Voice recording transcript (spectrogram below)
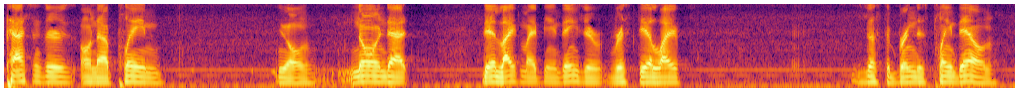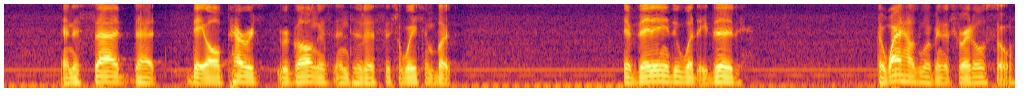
Passengers on that plane, you know, knowing that their life might be in danger, risk their life just to bring this plane down. And it's sad that they all perished regardless into the situation. But if they didn't do what they did, the White House would have been destroyed also.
